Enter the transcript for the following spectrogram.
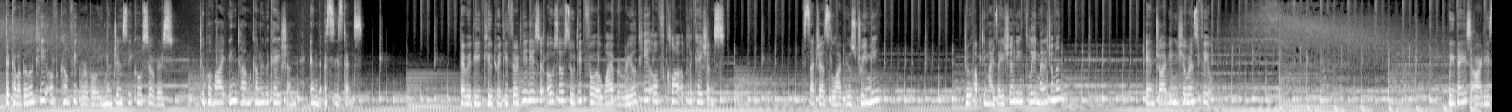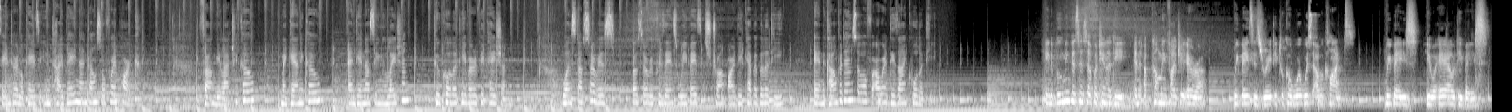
The capability of configurable emergency call service to provide in-time communication and assistance. WDQ2030 is also suited for a wide variety of cloud applications, such as live view streaming, route optimization in fleet management, and driving insurance field. WiBASE R&D Center located in Taipei Nangang Software Park. From electrical, mechanical, antenna simulation to quality verification. One-stop service also represents WiBASE's strong R&D capability and confidence of our design quality. In the booming business opportunity and upcoming 5G era, WiBASE is ready to co-work with our clients. WiBASE, your AIoT base.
